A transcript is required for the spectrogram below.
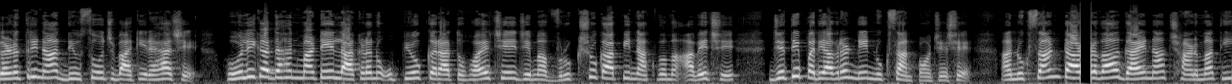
ગણતરીના દિવસો જ બાકી રહ્યા છે. હોલિકા દહન માટે લાકડાનો ઉપયોગ કરાતો હોય છે, જેમાં વૃક્ષો કાપી નાખવામાં આવે છે જેથી પર્યાવરણને નુકસાન પહોંચે છે. આ નુકસાન ટાળવા ગાયના છાણમાંથી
